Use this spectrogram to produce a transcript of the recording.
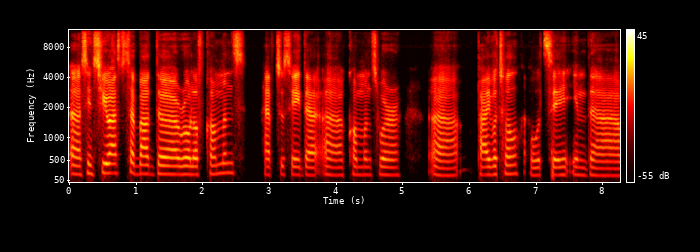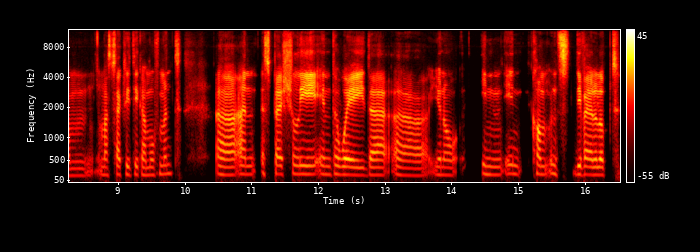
Uh, since you asked about the role of commons, I have to say that uh, commons were uh, pivotal, I would say, in the um, Massa Critica movement, uh, and especially in the way that, uh, you know, in, in commons developed,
